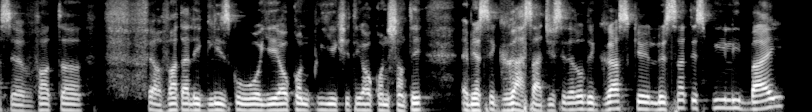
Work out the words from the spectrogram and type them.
c'est 20 ans, faire vente à l'église, qu'on qu'on prie, etc., qu'on chanter, eh bien, c'est grâce à Dieu. C'est de grâce que le Saint-Esprit lui baille,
